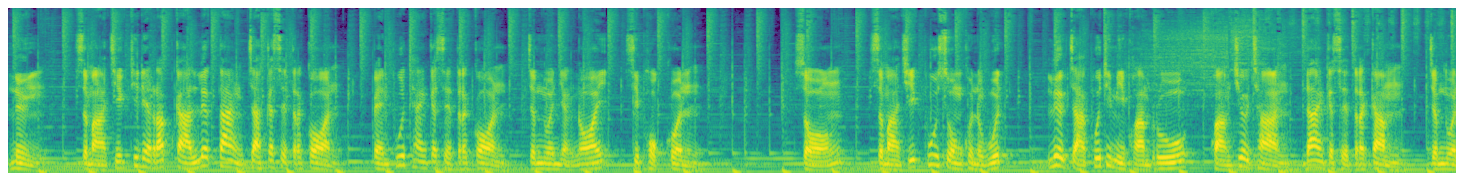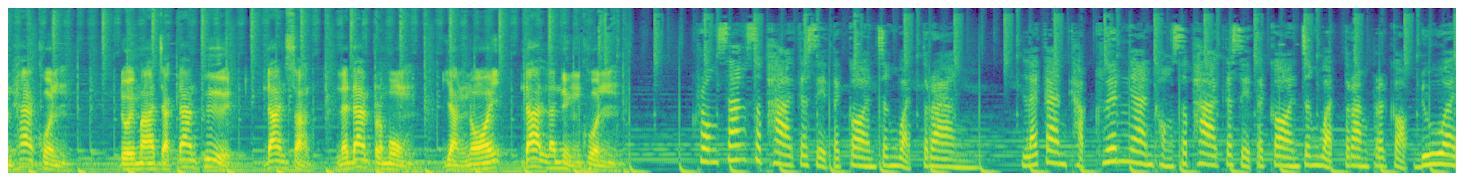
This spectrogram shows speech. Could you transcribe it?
1. สมาชิกที่ได้รับการเลือกตั้งจากเกษตรกร เป็นผู้แทนเกษตรกรจำนวนอย่างน้อย 16 คน 2. สมาชิกผู้ทรงคุณวุฒิเลือกจากผู้ที่มีความรู้ ความเชี่ยวชาญ ด้านเกษตรกรรมจำนวน 5 คน โดยมาจากด้านพืช ด้านสัตว์ และด้านประมง อย่างน้อย ด้านละหนึ่งคน โครงสร้างสภาเกษตรกรจังหวัดตรัง และการขับเคลื่อนงานของสภาเกษตรกรจังหวัดตรังประกอบด้วย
